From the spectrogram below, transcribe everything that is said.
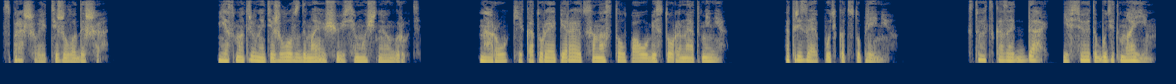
Спрашивает, тяжело дыша. Я смотрю на тяжело вздымающуюся мощную грудь. На руки, которые опираются на стол по обе стороны от меня, отрезая путь к отступлению. Стоит сказать «да», и все это будет моим.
